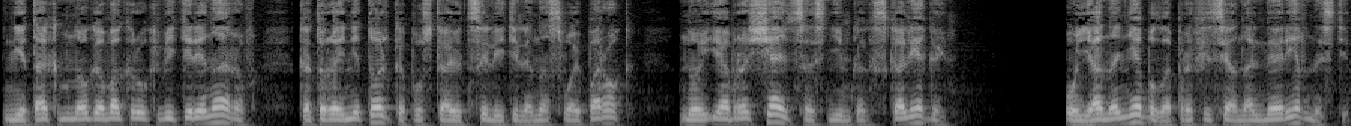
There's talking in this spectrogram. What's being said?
Не так много вокруг ветеринаров, которые не только пускают целителя на свой порог, но и обращаются с ним как с коллегой. У Яна не было профессиональной ревности.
